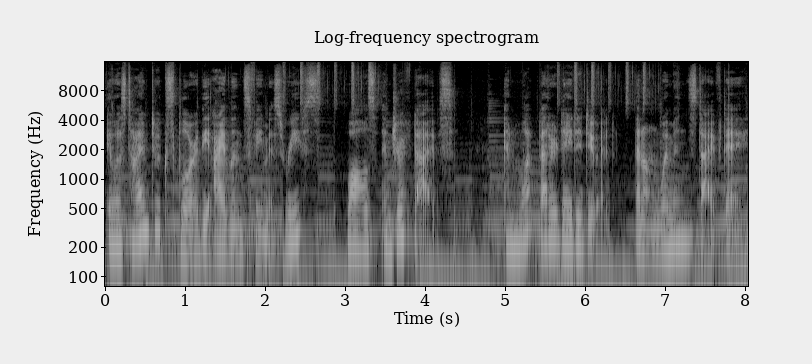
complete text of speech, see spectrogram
it was time to explore the island's famous reefs, walls, and drift dives. And what better day to do it than on Women's Dive Day?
